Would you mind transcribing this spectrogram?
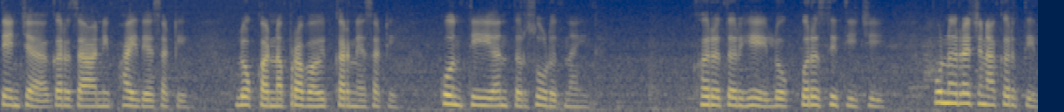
त्यांच्या गरजा आणि फायद्यासाठी लोकांना प्रभावित करण्यासाठी कोणतेही अंतर सोडत नाहीत. खरं तर हे लोक परिस्थितीची पुनर्रचना करतील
